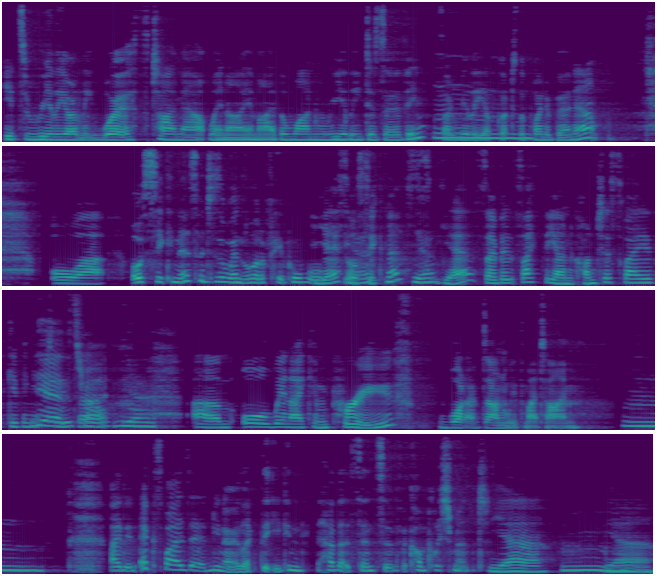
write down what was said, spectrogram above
it's really only worth time out when I am either one really deserving, so really I've got to the point of burnout, or Or sickness, which is when a lot of people will. Yes, or sickness. Yeah. Yeah. So, but it's like the unconscious way of giving it Yeah, to that's yourself. right. Yeah. Um, or when I can prove what I've done with my time. Mm. I did X, Y, Z. You know, like that. You can have that sense of accomplishment. Yeah. Mm. Yeah.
